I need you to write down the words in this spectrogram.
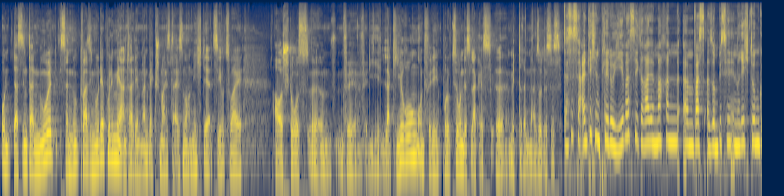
und das sind dann nur, ist dann nur quasi nur der Polymeranteil, den man wegschmeißt. Da ist noch nicht der CO2 Ausstoß ähm, für, für die Lackierung und für die Produktion des Lackes äh, mit drin. Also das ist. Das ist ja eigentlich ein Plädoyer, was Sie gerade machen, ähm, was also ein bisschen in Richtung,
